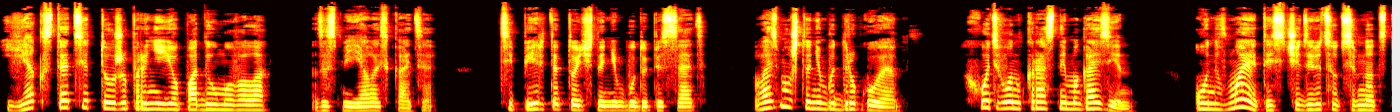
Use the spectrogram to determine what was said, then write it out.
«Я, кстати, тоже про нее подумывала», – засмеялась Катя. «Теперь-то точно не буду писать. Возьму что-нибудь другое. Хоть вон красный магазин. Он в мае 1917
